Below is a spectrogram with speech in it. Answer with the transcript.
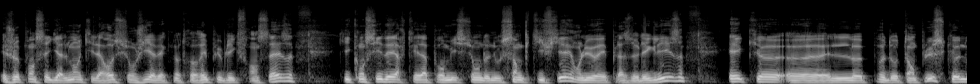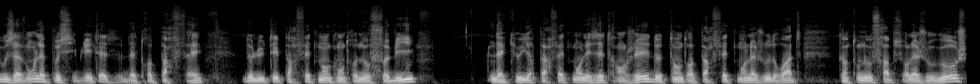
et je pense également qu'il a ressurgi avec notre République française, qui considère qu'elle a pour mission de nous sanctifier en lieu et place de l'Église, et que euh, le peut d'autant plus que nous avons la possibilité d'être parfaits, de lutter parfaitement contre nos phobies, d'accueillir parfaitement les étrangers, de tendre parfaitement la joue droite quand on nous frappe sur la joue gauche,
